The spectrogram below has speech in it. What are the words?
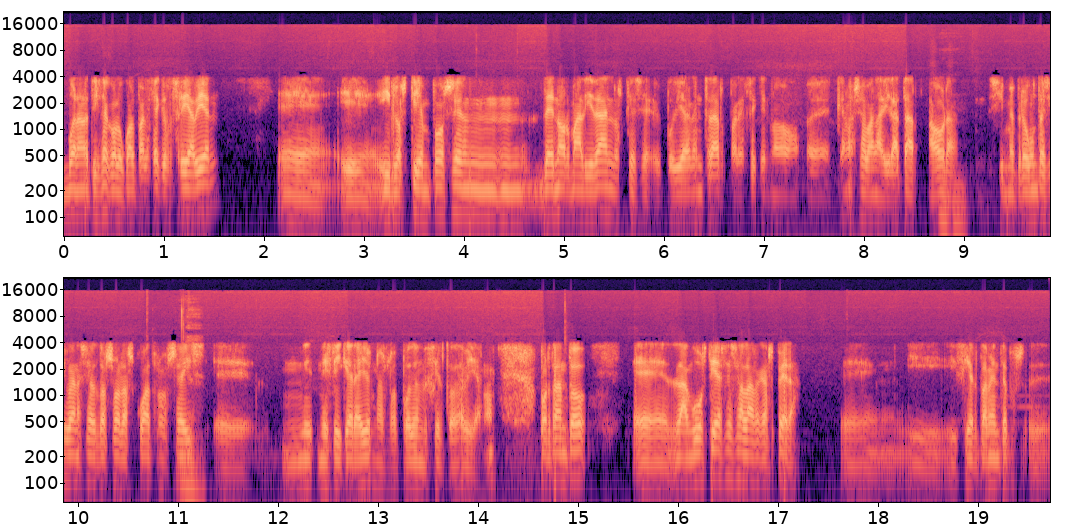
buena noticia, con lo cual parece que enfría bien. Eh, y, los tiempos de normalidad en los que se pudieran entrar parece que no, que no se van a dilatar. Ahora, si me preguntas si van a ser dos horas, cuatro o seis, ni, ni, siquiera ellos nos lo pueden decir todavía. ¿no? Por tanto, la angustia es esa larga espera. Eh, y, ciertamente pues, eh,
